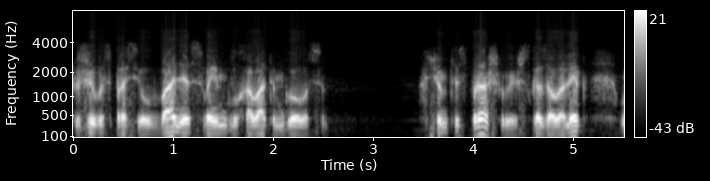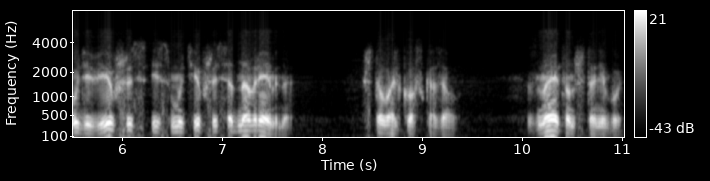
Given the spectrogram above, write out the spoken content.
Живо спросил Ваня своим глуховатым голосом. «О чем ты спрашиваешь?» — сказал Олег, удивившись и смутившись одновременно. «Что Валько сказал?» Знает он что-нибудь?»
